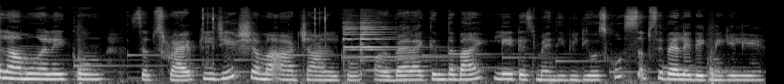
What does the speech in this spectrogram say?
असलकुम सब्सक्राइब कीजिए शमा आर्ट चैनल को और बेल आइकन दबाएँ लेटेस्ट मेहंदी वीडियोस को सबसे पहले देखने के लिए।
